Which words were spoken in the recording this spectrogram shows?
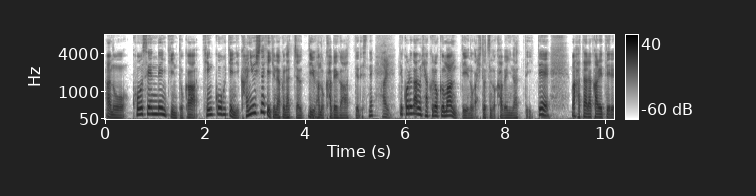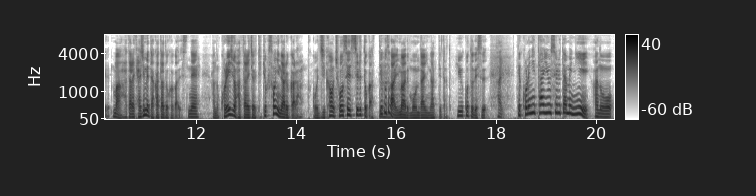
あの、厚生年金とか健康保険に加入しなきゃいけなくなっちゃうっていう、あの壁があってですね。はい、で、これがあの106万っていうのが一つの壁になっていて、まあ、働かれてる、まあ、働き始めた方とかがですね、あの、これ以上働いちゃうと結局損になるから、こう、時間を調整するとかっていうことが今まで問題になってたということです。はい、で、これに対応するために、あの、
